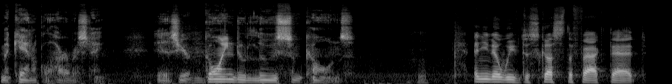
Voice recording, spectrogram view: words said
mechanical harvesting is you're going to lose some cones. Mm-hmm. And you know, we've discussed the fact that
